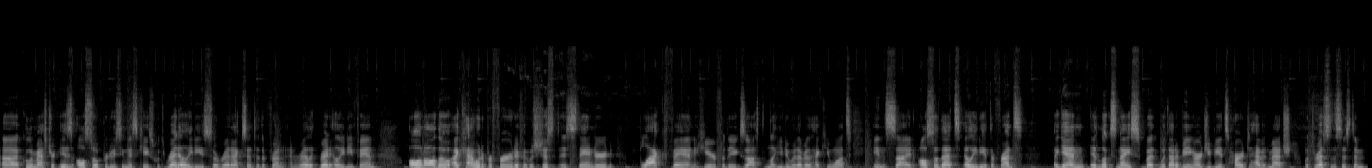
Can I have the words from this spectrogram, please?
Uh, Cooler Master is also producing this case with red LEDs, so red accent at the front and red, red LED fan. All in all though, I kind of would have preferred if it was just a standard black fan here for the exhaust and let you do whatever the heck you want inside. Also, that's LED at the front. Again, it looks nice, but without it being RGB, it's hard to have it match with the rest of the system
